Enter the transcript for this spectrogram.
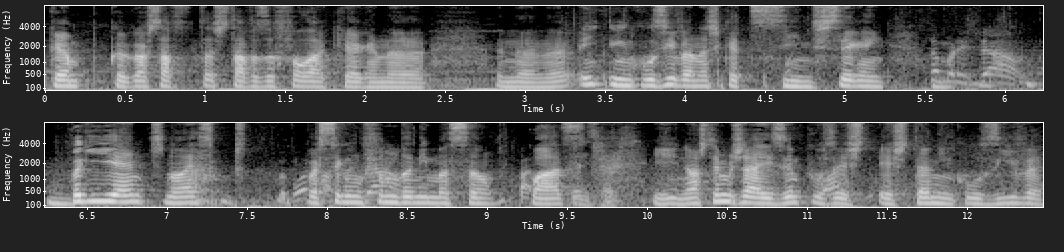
campo que agora estavas a falar, que era na, na, na, inclusive nas cutscenes serem brilhantes, não é? Parecer um filme de animação, quase. E nós temos já exemplos este, este ano, inclusive, uh,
